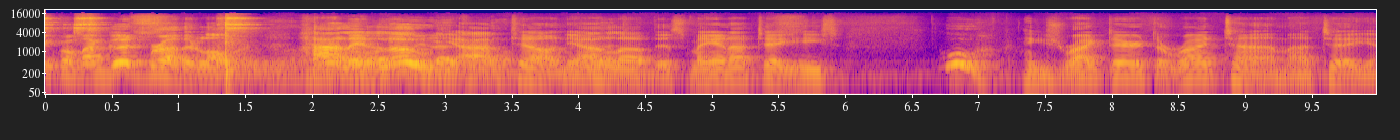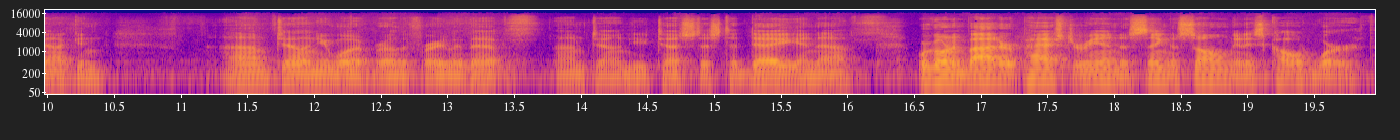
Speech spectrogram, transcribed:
you for my good brother, Lord. Oh, love Hallelujah. I'm telling you, I love this man. I tell you, he's He's right there at the right time. I tell you, I can. I'm telling you what, Brother Fraley, that I'm telling you, touched us today, and uh, we're going to invite our pastor in to sing a song, and it's called Worth.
